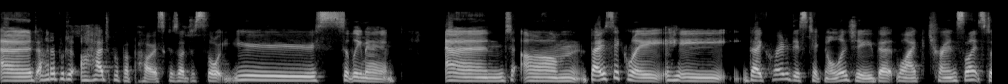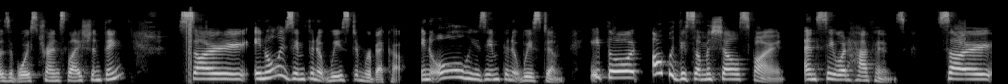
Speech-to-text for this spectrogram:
And I had to put I had to put up a post because I just thought, you silly man. And um, basically, he they created this technology that like translates, does a voice translation thing. So, in all his infinite wisdom, Rebecca, in all his infinite wisdom, he thought, I'll put this on Michelle's phone and see what happens. So, I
